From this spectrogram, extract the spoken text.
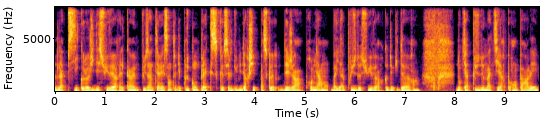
La psychologie des suiveurs, est quand même plus intéressante, elle est plus complexe que celle du leadership, parce que déjà, premièrement, bah, il y a plus de suiveurs que de leaders, hein. donc il y a plus de matière pour en parler.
